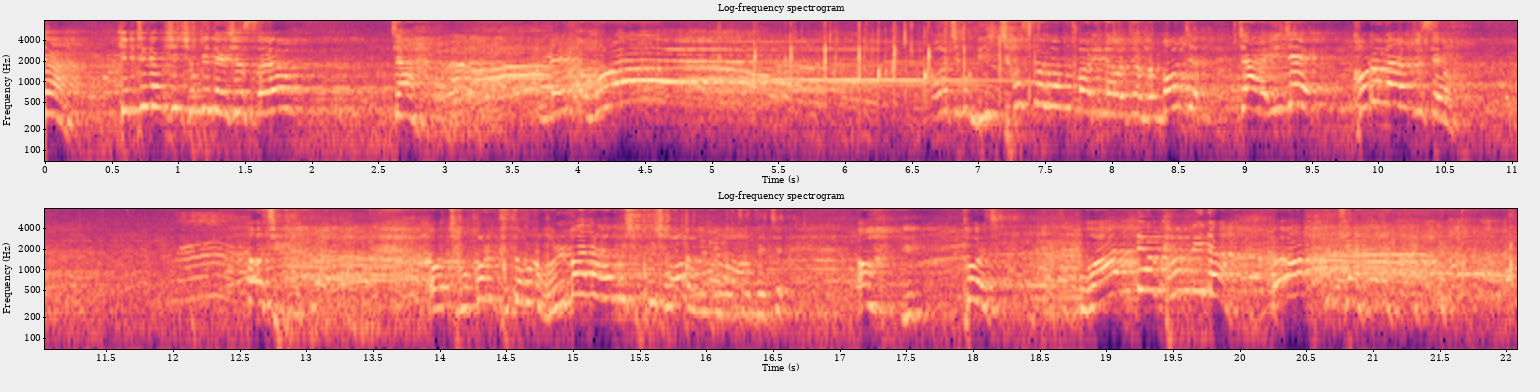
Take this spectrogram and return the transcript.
자 김준영 씨 준비되셨어요? 자 네, 우와! 어 지금 미쳤어라는 말이. 그럼 먼저 자 이제 걸어 나와 주세요. 어, 자, 어 저거를 그동안 얼마나 하고 싶으셨던 거예요 도대체. 어, 네, 포즈 완벽합니다. 어, 자,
